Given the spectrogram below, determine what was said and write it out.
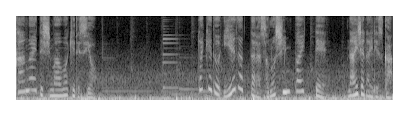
考えてしまうわけですよ。だけど家だったらその心配ってないじゃないですか。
